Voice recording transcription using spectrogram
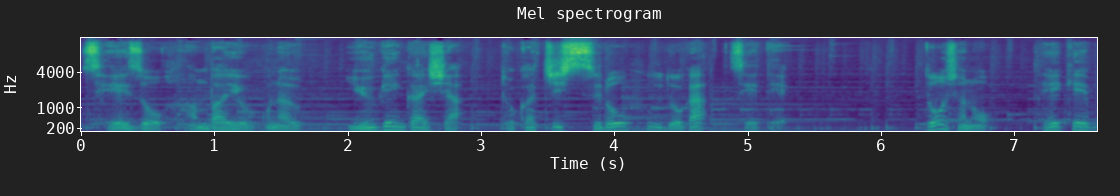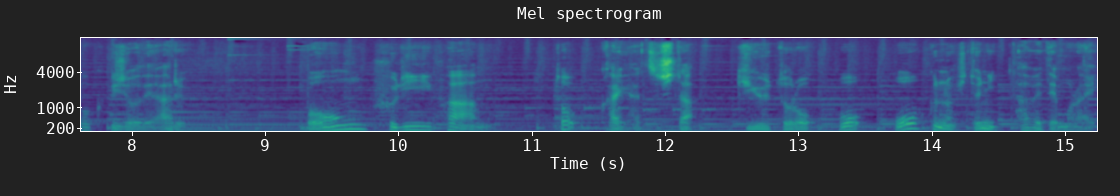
製造販売を行う有限会社十勝スローフードが制定同社の提携牧場であるボーンフリーファームと開発した牛トロを多くの人に食べてもらい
